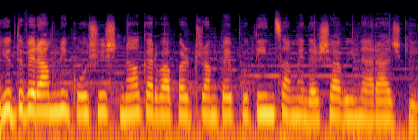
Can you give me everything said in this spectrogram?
યુદ્ધ વિરામની કોશિશ ન કરવા પર ટ્રમ્પે પુતિન સામે દર્શાવી નારાજગી.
